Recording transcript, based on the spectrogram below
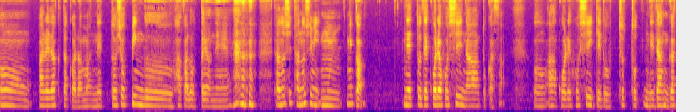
うん、あれだったからまあネットショッピングはかどったよね。楽し楽しみうんなんかネットでこれ欲しいなとかさ、うん、あこれ欲しいけどちょっと値段が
